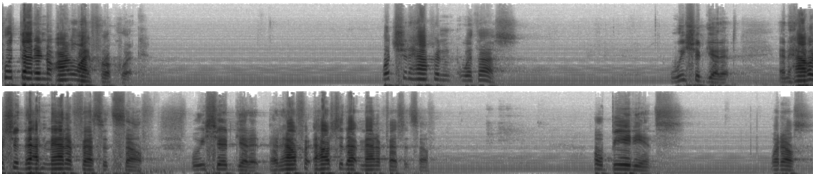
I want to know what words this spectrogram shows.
put that into our life real quick. What should happen with us? We should get it. And how should that manifest itself? We should get it. And how, how should that manifest itself? Obedience. What else?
